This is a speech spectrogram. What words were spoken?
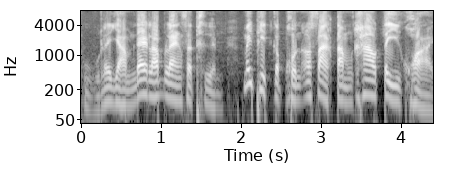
หูระยำได้รับแรงสะเทือน ไม่ผิดกับคนเอาสากตำข้าวตีควาย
